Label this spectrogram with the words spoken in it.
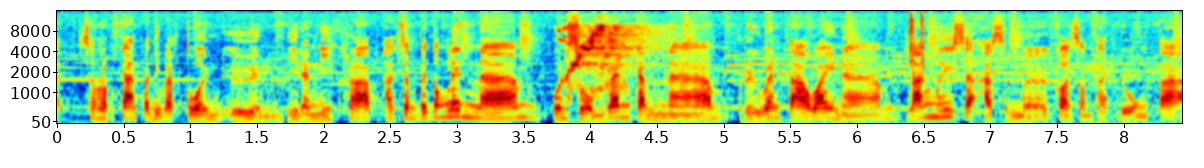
ทย์สำหรับการปฏิบัติตัวอื่นๆ มีดังนี้ครับ หากจำเป็นต้องเล่นน้ำควรสวมแว่นกันน้ำหรือแว่นตาว่ายน้ำล้างมือให้สะอาดเสมอก่อนสัมผัสดวงตา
